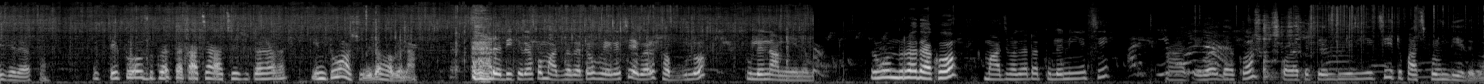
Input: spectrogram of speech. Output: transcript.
এই যে দেখো। একটু দুটো একটা কাঁচা আছে, সেটা কিন্তু অসুবিধা হবে না। আর এদিকে দেখো মাছ ভাজাটাও হয়ে গেছে, এবার সবগুলো তুলে নামিয়ে নেব। তো বন্ধুরা দেখো, মাছ ভাজাটা তুলে নিয়েছি। আর এবার দেখো, কড়াতে তেল দিয়ে দিয়েছি, একটু পাঁচফোড়ন দিয়ে দেবো।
